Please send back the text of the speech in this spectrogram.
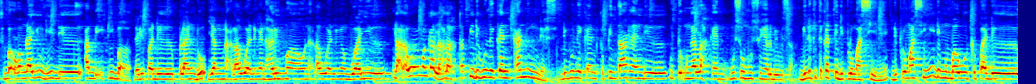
Sebab orang Melayu ni dia ambil iktibar daripada pelanduk yang nak lawan dengan harimau, nak lawan dengan buaya nak lawan memang kalah lah. Tapi dia gunakan cunningness dia gunakan kepintaran dia untuk mengalahkan musuh-musuh yang lebih besar. Bila kita kata diplomasi ni diplomasi ni dia membawa kepada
